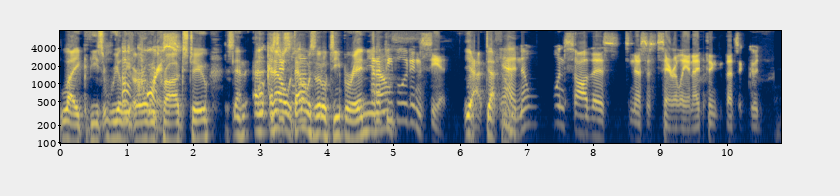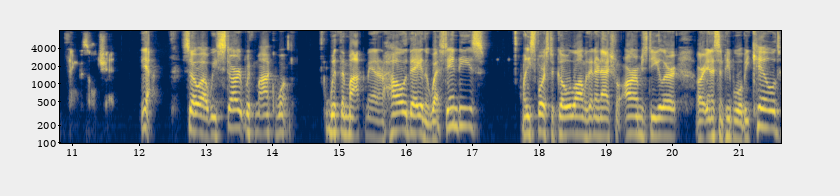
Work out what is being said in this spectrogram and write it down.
like these really Oh, of early course. progs too, and and, Well, 'cause and that, that one was a little deeper in, A you know. people who didn't see it. yeah, definitely. Yeah, no one saw this necessarily, and I think that's a good thing. This old shit. Yeah. So uh, we start with Mach one, with the Mach Man on holiday in the West Indies. He's forced to go along with an international arms dealer, or innocent people will be killed.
